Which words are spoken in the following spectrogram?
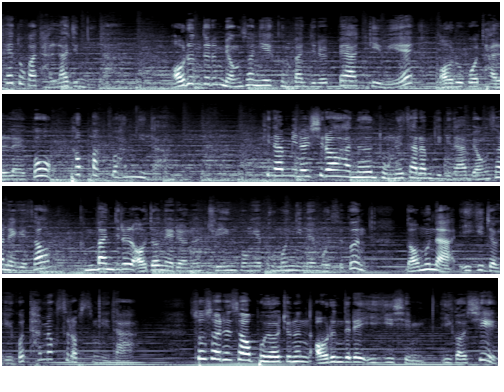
태도가 달라집니다. 어른들은 명선이의 금반지를 빼앗기 위해 어르고 달래고 협박도 합니다. 피난민을 싫어하는 동네 사람들이나 명선에게서 금반지를 얻어내려는 주인공의 부모님의 모습은 너무나 이기적이고 탐욕스럽습니다. 소설에서 보여주는 어른들의 이기심, 이것이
